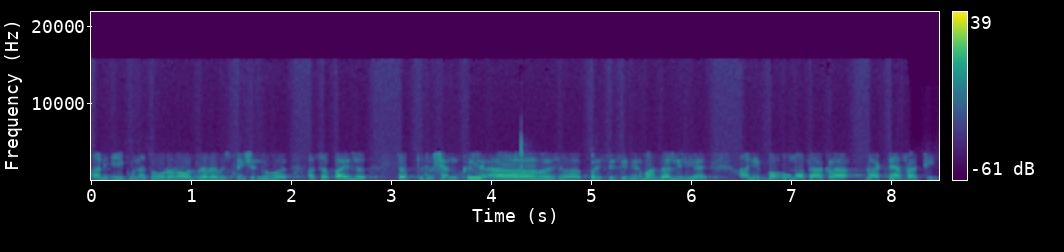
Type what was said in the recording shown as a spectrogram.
आणि एकूणच ओव्हरऑल जर विश्लेषण असं पाहिलं तर त्रिशंक परिस्थिती निर्माण झालेली आहे. आणि बहुमत आकडा गाठण्यासाठी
